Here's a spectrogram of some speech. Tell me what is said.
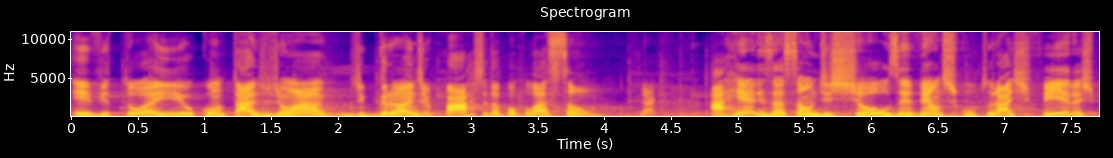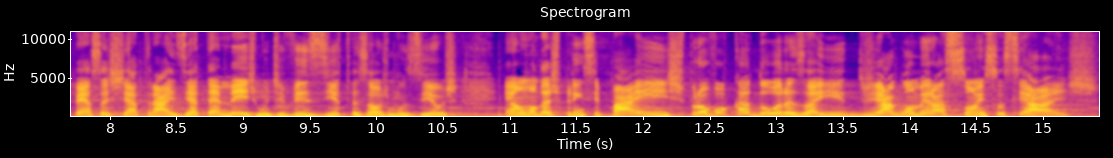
evitou aí o contágio de uma de grande parte da população. A realização de shows, eventos culturais, feiras, peças teatrais e até mesmo de visitas aos museus é uma das principais provocadoras aí de aglomerações sociais.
